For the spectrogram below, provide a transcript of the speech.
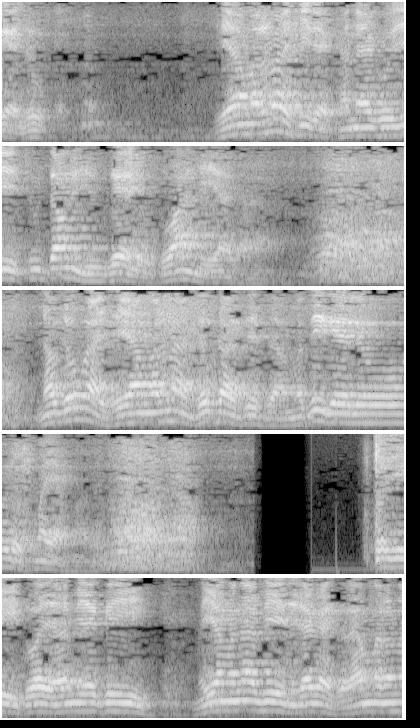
ခဲ့လို့ဇေယမရဏရှိတဲ့ခန္ဓာကိုယ်ကြီးသူတောင်းယူခဲ့လို့သွားနေရတာနောက်တော့ကဇေယမရဏဒုက္ခသစ္စာမသိခဲ့လို့လို့မှတ်ရမှာပဲကိုကြီးသွားရမြေကြီးမယမနာပြည့်နေတာကသရမရဏ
